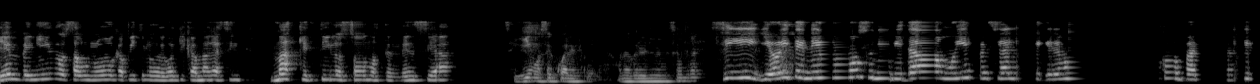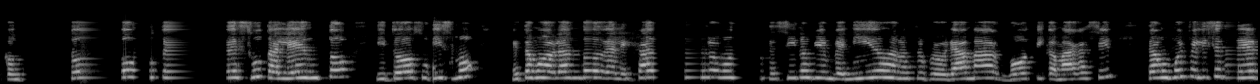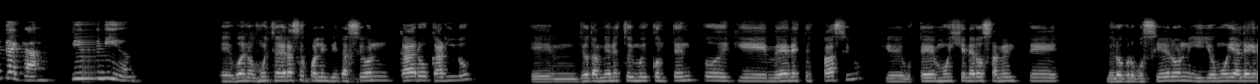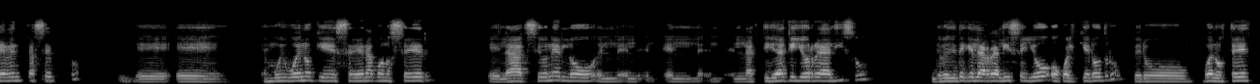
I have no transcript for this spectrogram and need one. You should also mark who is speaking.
Speaker 1: Bienvenidos a un nuevo capítulo de Gótica Magazine. Más que estilo, somos tendencia. Seguimos en cuarentena.
Speaker 2: Sí, y hoy tenemos un invitado muy especial que queremos compartir con todos ustedes su talento y todo su mismo. Estamos hablando de Alejandro Montesinos. Bienvenidos a nuestro programa Gótica Magazine. Estamos muy felices de tenerte acá. Bienvenido.
Speaker 3: Eh, bueno, muchas gracias por la invitación, Caro, Carlos. Em, yo también estoy muy contento de que me den este espacio, que ustedes muy generosamente me lo propusieron y yo muy alegremente acepto. Eh, eh, es muy bueno que se den a conocer las acciones, la actividad que yo realizo, independientemente que la realice yo o cualquier otro, pero bueno, ustedes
